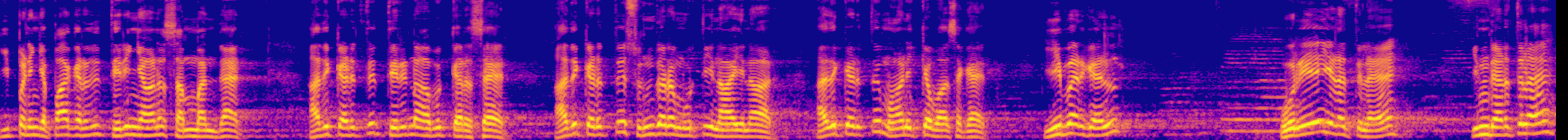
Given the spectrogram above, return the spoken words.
இப்போ நீங்கள் பார்க்குறது திருஞான சம்பந்தர் அதுக்கடுத்து திருநாவுக்கரசர் அதுக்கடுத்து சுந்தரமூர்த்தி நாயனார் அதுக்கடுத்து மாணிக்க வாசகர் இவர்கள் ஒரே இடத்துல இந்த இடத்துல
